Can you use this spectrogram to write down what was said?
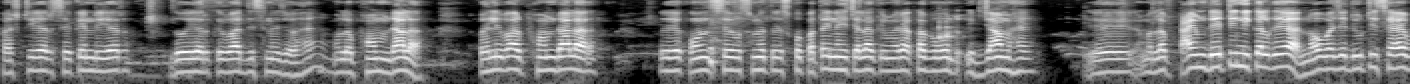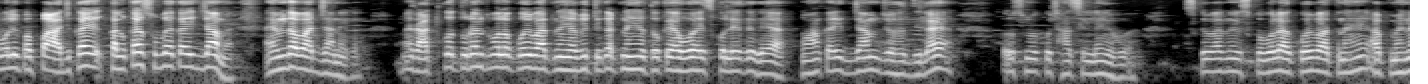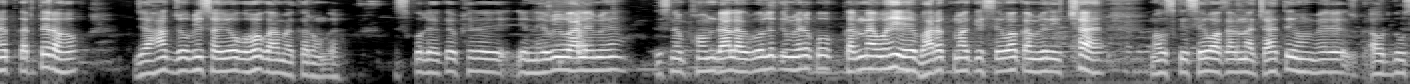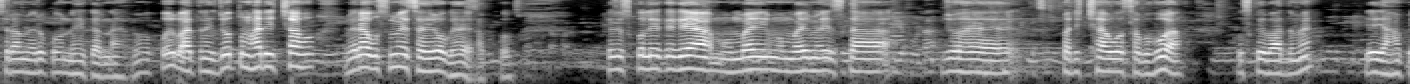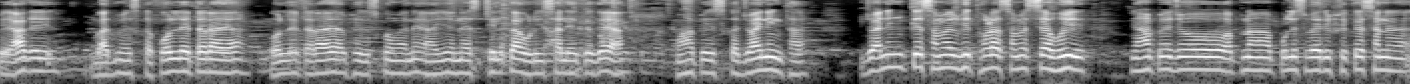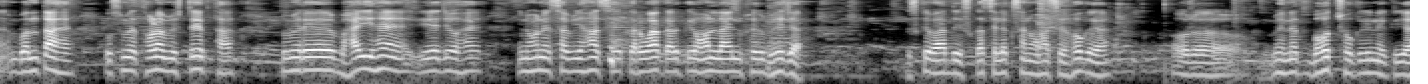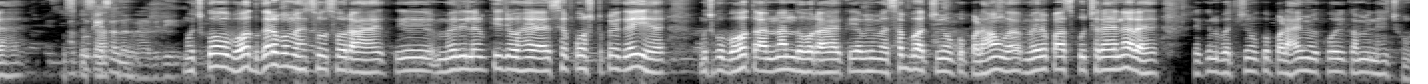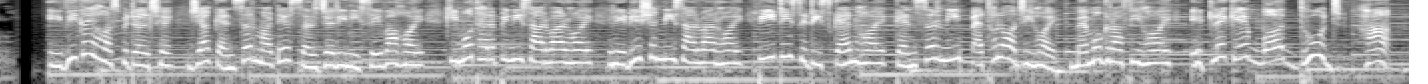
फ़र्स्ट ईयर, सेकेंड ईयर, दो ईयर के बाद इसने जो है मतलब फॉर्म डाला। पहली बार फॉर्म डाला तो ये कौन से, उसमें तो इसको पता ही नहीं चला कि मेरा कब वो एग्ज़ाम है। ये मतलब टाइम डेट ही निकल गया। नौ बजे ड्यूटी से आए, बोली, पप्पा, आज का कल का सुबह का एग्ज़ाम है, अहमदाबाद जाने का। मैं रात को तुरंत बोला, कोई बात नहीं, अभी टिकट नहीं है तो क्या हुआ, इसको लेके गया। वहाँ का एग्ज़ाम जो है दिलाया, और उसमें कुछ हासिल नहीं हुआ। उसके बाद में इसको बोला, कोई बात नहीं, आप मेहनत करते रहो, जहाँ जो भी सहयोग होगा, मैं करूँगा। इसको लेके फिर ये नेवी वाले में इसने फॉर्म डाला, बोले कि मेरे को करना वही है, भारत माँ की सेवा का मेरी इच्छा है, मैं उसकी सेवा करना चाहती हूँ, मेरे और दूसरा मेरे को नहीं करना है। तो कोई बात नहीं, जो तुम्हारी इच्छा हो, मेरा उसमें सहयोग है आपको। फिर उसको लेके गया मुंबई मुंबई में इसका जो है परीक्षा वो सब हुआ, उसके बाद में ये यहाँ पे आ गई, बाद में इसका कॉल लेटर आया, कॉल लेटर आया, फिर इसको मैंने I N S Chilka, Orissa लेके गया, वहाँ पे इसका ज्वाइनिंग था। ज्वाइनिंग के समय भी थोड़ा समस्या हुई। यहाँ पे जो अपना पुलिस वेरिफिकेशन बनता है, उसमें थोड़ा मिस्टेक था। तो मेरे भाई हैं, ये जो है, इन्होंने सब यहाँ से करवा करके ऑनलाइन फिर भेजा। इसके बाद इसका सिलेक्शन वहाँ से हो गया और मेहनत बहुत छोकरी ने किया है। आपको कैसा लग रहा है दीदी मुझको बहुत गर्व महसूस हो रहा है कि मेरी लड़की जो है ऐसे पोस्ट पे गई है मुझको बहुत आनंद हो रहा है कि अभी मैं सब बच्चियों को पढ़ाऊंगा मेरे पास कुछ रहे ना रहे लेकिन बच्चियों को पढ़ाई में कोई कमी नहीं छोड़ूंगा એવી કઈ હોસ્પિટલ છે જ્યાં કેન્સર માટે સર્જરીની સેવા હોય કીમોથેરાપીની સારવાર હોય રેડિયેશનની સારવાર હોય પીટી સીટી સ્કેન હોય કેન્સરની પેથોલોજી હોય મેમોગ્રાફી હોય એટલે કે બધું જ હા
